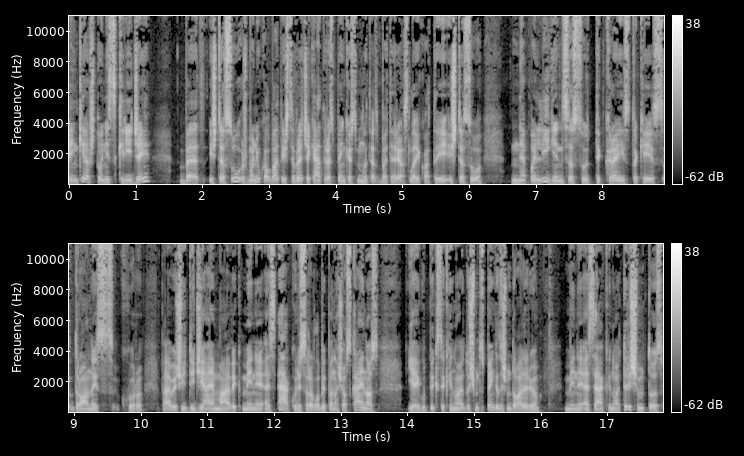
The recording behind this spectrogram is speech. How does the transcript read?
5-8 skrydžiai bet iš tiesų žmonių kalba tai išsiverčia keturios penkios minutės baterijos laiko. Tai iš tiesų nepalyginsi su tikrais tokiais dronais kur pavyzdžiui DJI Mavic Mini SE kuris yra labai panašios kainos. Jeigu Pixie kainuoja du šimtus penkiasdešim dolerių Mini SE kainuoja tris šimtus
